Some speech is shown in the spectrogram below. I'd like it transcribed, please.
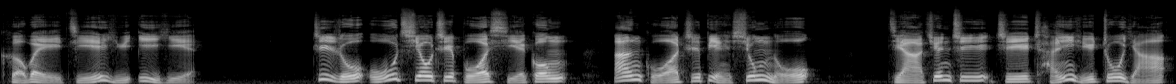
可谓结于义也。至如吴丘之博邪公，安国之变匈奴，贾捐之之臣于朱牙，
